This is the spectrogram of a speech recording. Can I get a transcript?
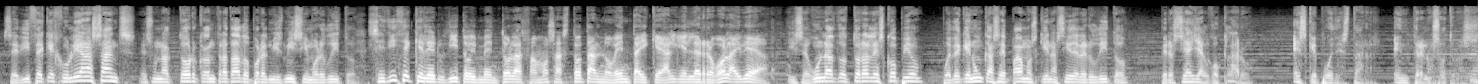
Se dice que Julian Assange es un actor contratado por el mismísimo erudito. Se dice que el erudito inventó las famosas Total 90 y que alguien le robó la idea. Y según la doctora Lescopio, puede que nunca sepamos quién ha sido el erudito, pero si hay algo claro, es que puede estar entre nosotros.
